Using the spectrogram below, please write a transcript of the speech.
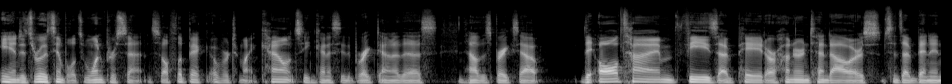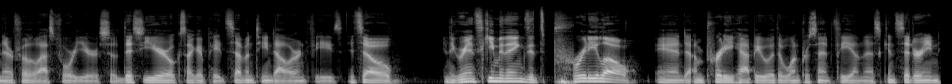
And it's really simple. It's 1%. So I'll flip back over to my account so you can kind of see the breakdown of this and how this breaks out. The all time fees I've paid are $110 since I've been in there for the last four years. So this year looks like I paid $17 in fees. And so in the grand scheme of things, it's pretty low and I'm pretty happy with a 1% fee on this, considering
